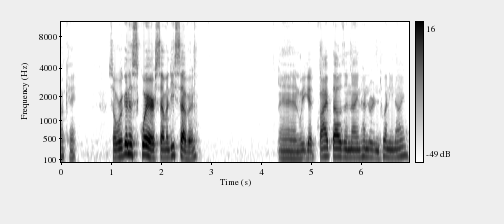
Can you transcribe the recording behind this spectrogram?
Okay. So we're going to square 77 and we get 5,929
